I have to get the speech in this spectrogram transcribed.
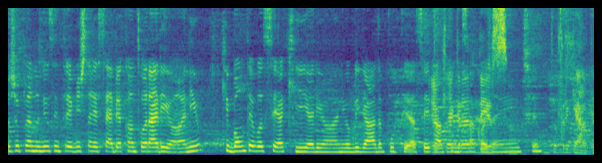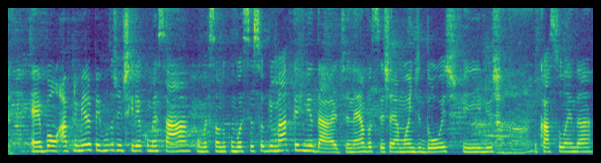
Hoje o Plano News Entrevista recebe a cantora Ariane. Que bom ter você aqui, Ariane. Obrigada por ter aceitado conversar com a gente. Muito obrigada. É bom. A primeira pergunta a gente queria começar conversando com você sobre maternidade, né? Você já é mãe de dois filhos. Uhum. O caçula ainda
